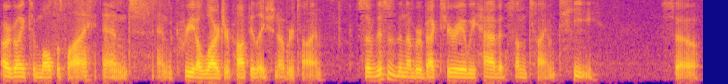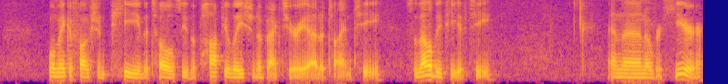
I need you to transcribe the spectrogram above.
are going to multiply and, and create a larger population over time. So this is the number of bacteria we have at some time t. So we'll make a function p that tells you the population of bacteria at a time t. So that'll be p of t. And then over here,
